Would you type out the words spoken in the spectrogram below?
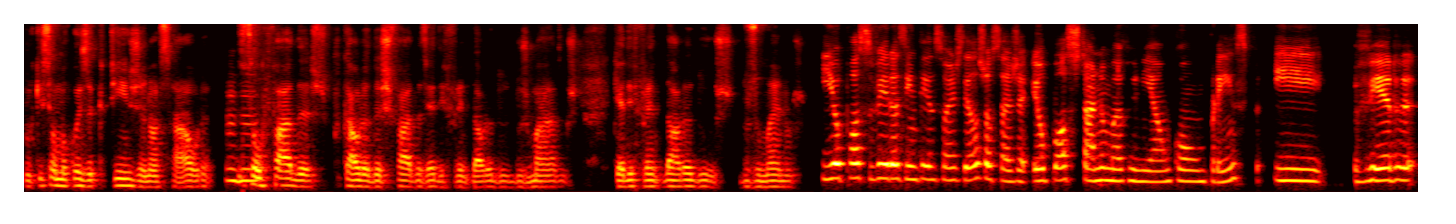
porque isso é uma coisa que tinge a nossa aura, Uhum. são fadas, porque a aura das fadas é diferente da aura do- dos magos, que é diferente da aura dos, dos humanos. E eu posso ver as intenções deles, ou seja, eu posso estar numa reunião com um príncipe e ver,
